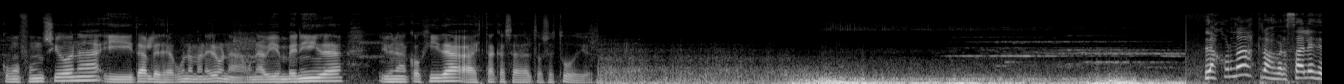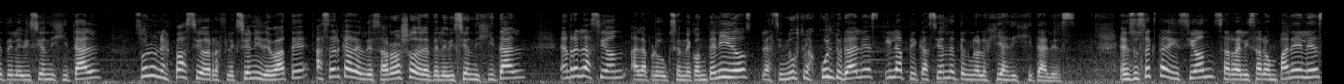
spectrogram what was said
cómo funciona y darles de alguna manera una, una bienvenida y una acogida a esta Casa de Altos Estudios. Transversales de televisión digital son un espacio de reflexión y debate acerca del desarrollo de la televisión digital en relación a la producción de contenidos, las industrias culturales y la aplicación de tecnologías digitales. En su sexta edición se realizaron paneles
